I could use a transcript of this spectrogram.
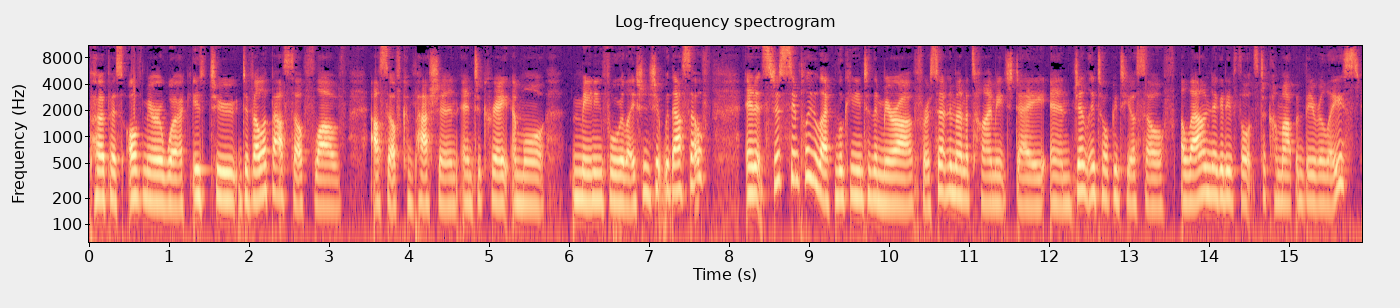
purpose of mirror work is to develop our self love our self compassion and to create a more meaningful relationship with ourselves. And it's just simply like looking into the mirror for a certain amount of time each day and gently talking to yourself, allowing negative thoughts to come up and be released.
